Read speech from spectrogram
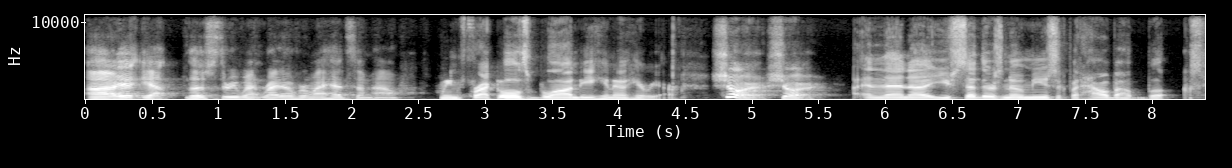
Uh, yeah, yeah, those three went right over my head somehow. I mean Freckles, Blondie. You know, here we are. Sure, sure. And then uh, you said there's no music, but how about books?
